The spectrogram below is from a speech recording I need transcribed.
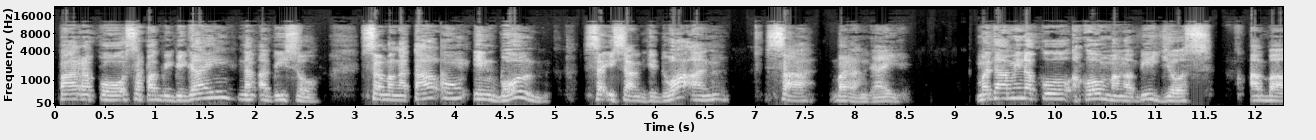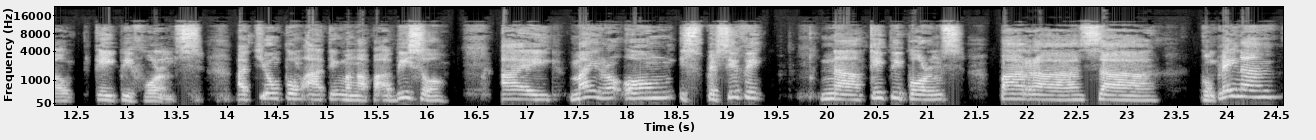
para po sa pagbibigay ng abiso sa mga taong involved sa isang hidwaan sa barangay. Madami na po akong mga videos about KP forms. At yung pong ating mga paabiso ay mayroong specific na KP forms para sa complainant,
